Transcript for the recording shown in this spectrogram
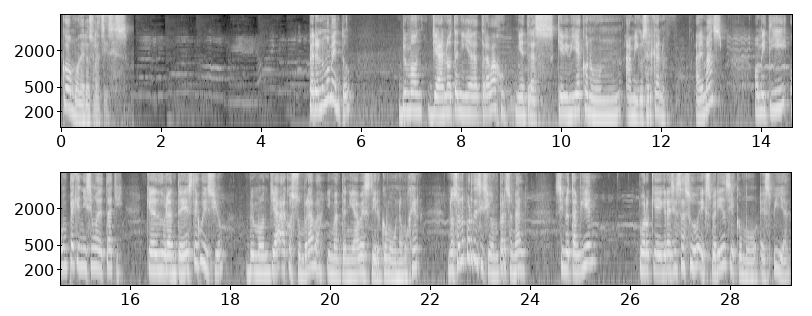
como de los franceses. Pero en un momento, Beaumont ya no tenía trabajo, mientras que vivía con un amigo cercano. Además, omití un pequeñísimo detalle, que durante este juicio, Beaumont ya acostumbraba y mantenía a vestir como una mujer, no solo por decisión personal, sino también porque gracias a su experiencia como espía,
